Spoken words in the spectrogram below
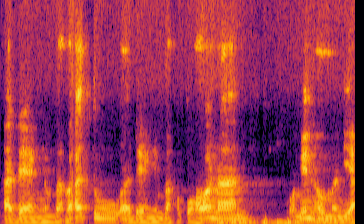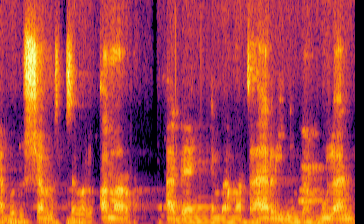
ada yang menyembah batu ada yang menyembah pepohonan. Wa minhum man ya'budu syamsa wal qamar ada yang menyembah matahari menyembah bulan.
